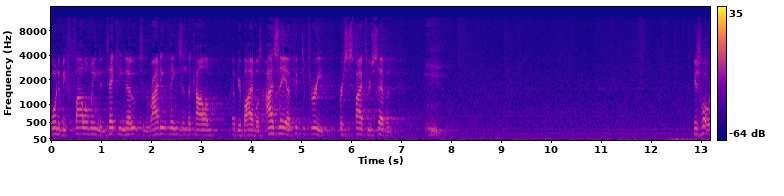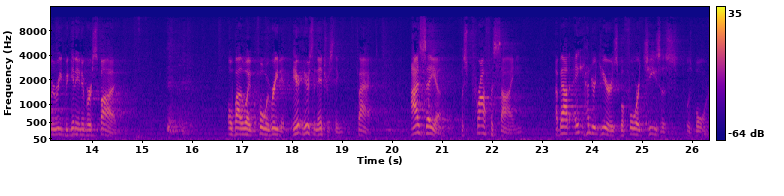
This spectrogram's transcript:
going to be following and taking notes and writing things in the column of your Bibles. Isaiah 53, verses 5 through 7. Here's what we read beginning in verse 5. Oh, by the way, before we read it, here, here's an interesting fact Isaiah was prophesying about 800 years before Jesus was born.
